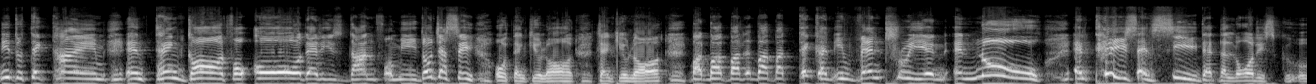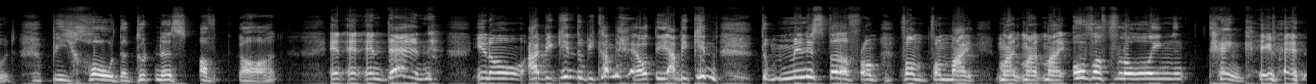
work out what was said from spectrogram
need to take time and thank God for all that He's done for me. Don't just say, Oh, thank you, Lord, thank you, Lord. But but but but but take an inventory and, and know and taste and see that the Lord is good. Behold the goodness of God and, and, and then you know i begin to become healthy. I begin to minister from from from my my my, my overflowing tank. Amen.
